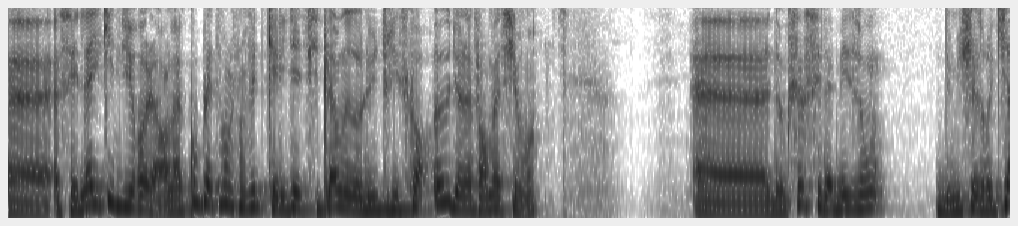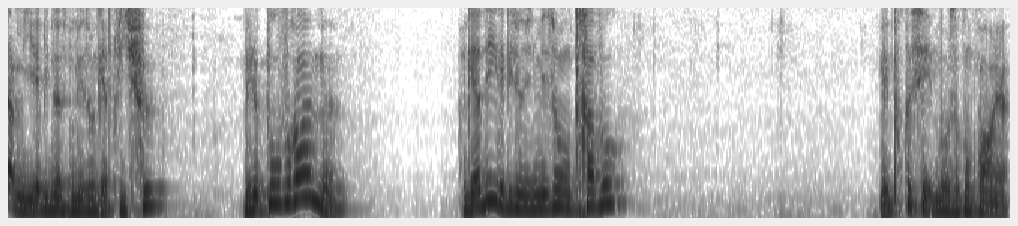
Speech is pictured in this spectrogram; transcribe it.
euh, c'est Like It on a complètement changé de qualité de site. Là, on est dans le Nutri-Score E de l'information. Hein. Euh, donc ça, c'est la maison de Michel Drucker, mais il habite dans une maison qui a pris feu. Mais le pauvre homme Regardez, il habite dans une maison en travaux. Mais pourquoi c'est... Bon, je comprends rien.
